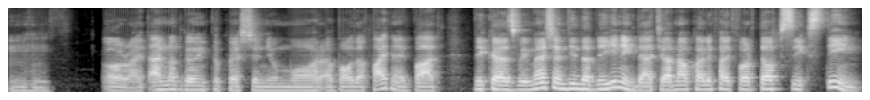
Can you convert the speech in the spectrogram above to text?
Mm-hmm. All right, I'm not going to question you more about the fight night, but because we mentioned in the beginning that you are now qualified for top 16,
